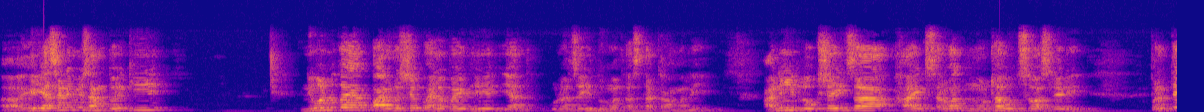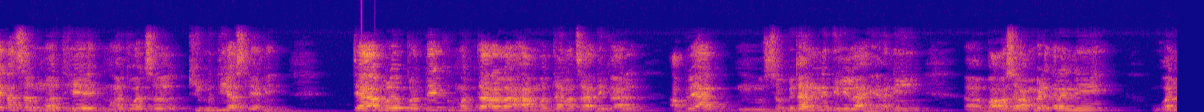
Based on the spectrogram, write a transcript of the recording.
हे यासाठी मी सांगतोय की निवडणुका या पारदर्शक व्हायला पाहिजे यात कुणाचंही दुमत असता कामा नये. आणि लोकशाहीचा हा एक सर्वात मोठा उत्सव असल्याने प्रत्येकाचं मत हे महत्वाचं किमती असल्याने त्यामुळे प्रत्येक मतदाराला हा मतदानाचा अधिकार आपल्या संविधानाने दिलेला आहे. आणि बाबासाहेब आंबेडकरांनी वन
